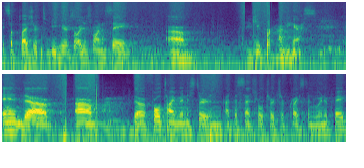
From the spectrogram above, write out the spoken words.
it's a pleasure to be here. So I just want to say um, thank you for having us. And uh, um, I'm the full-time minister in, at the Central Church of Christ in Winnipeg.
